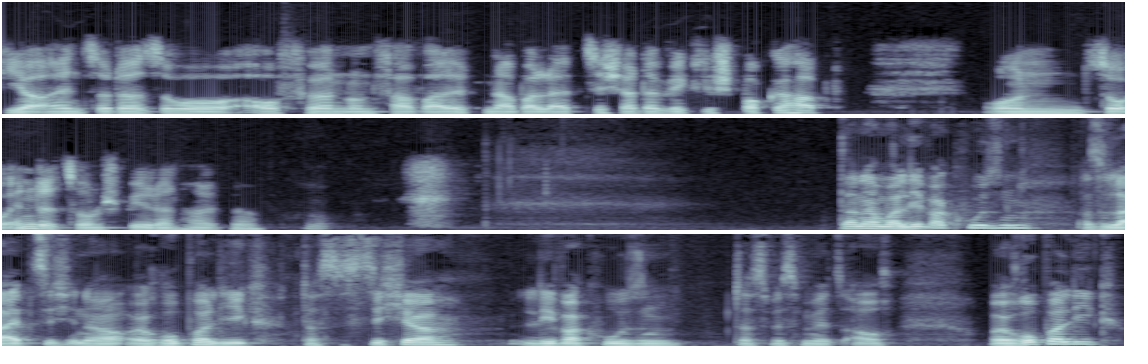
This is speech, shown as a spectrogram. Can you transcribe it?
4-1 oder so aufhören und verwalten, aber Leipzig hat da wirklich Bock gehabt. Und so endet so ein Spiel dann halt, ne? Dann haben wir Leverkusen, also Leipzig in der Europa League, das ist sicher. Leverkusen, das wissen wir jetzt auch. Europa League,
